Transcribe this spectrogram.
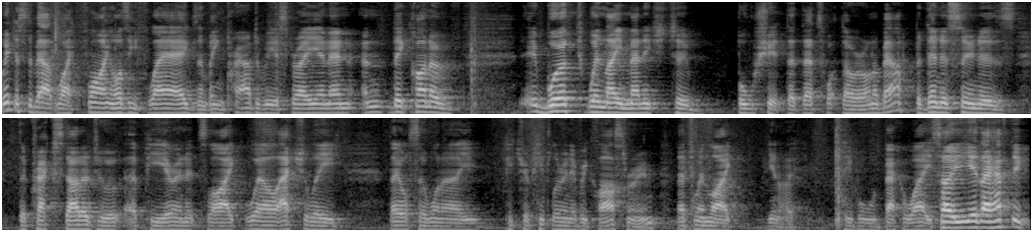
we're just about like flying Aussie flags and being proud to be Australian, and and they kind of it worked when they managed to bullshit that that's what they were on about. But then as soon as the cracks started to appear, and it's like, well, actually, they also want a picture of Hitler in every classroom. That's when like you know people would back away. So yeah, they have to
